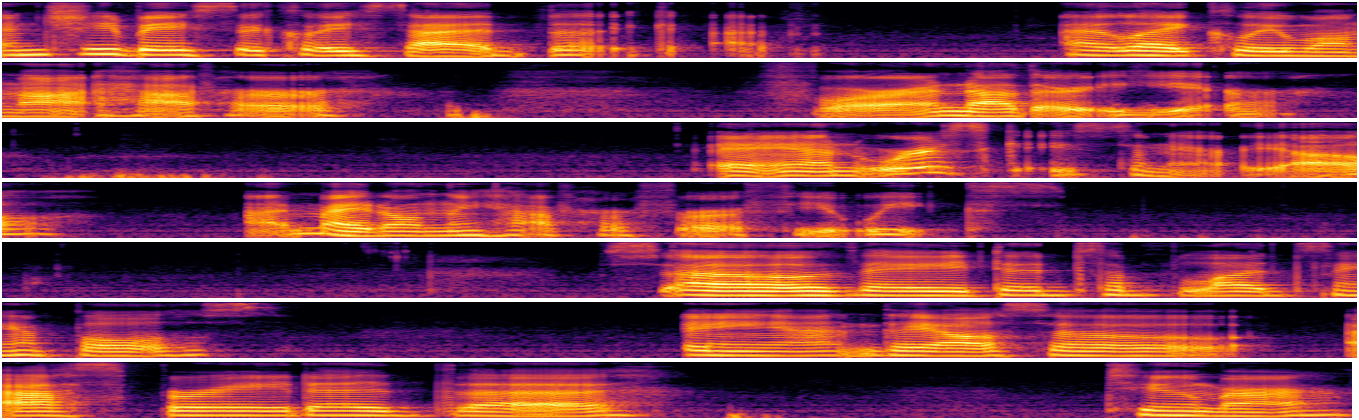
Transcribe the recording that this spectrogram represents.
and she basically said like I likely will not have her for another year. And worst case scenario, I might only have her for a few weeks. So they did some blood samples and they also aspirated the tumor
